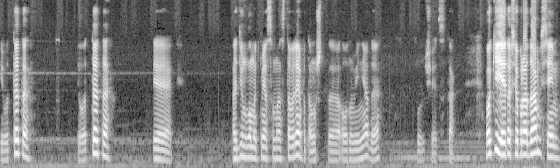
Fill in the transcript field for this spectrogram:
И вот это. И вот это. Так. Один ломать мясо мы оставляем, потому что он у меня, да? Получается так. Окей, я это все продам. 7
